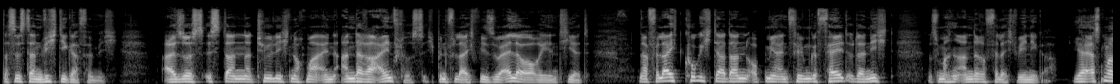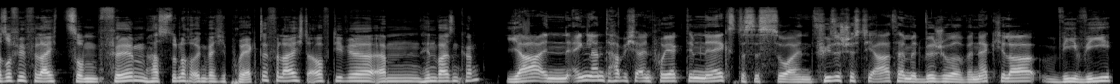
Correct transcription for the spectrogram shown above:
Das ist dann wichtiger für mich. Also es ist dann natürlich nochmal ein anderer Einfluss. Ich bin vielleicht visueller orientiert. Na, vielleicht gucke ich da dann, ob mir ein Film gefällt oder nicht. Das machen andere vielleicht weniger. Ja, erstmal so viel vielleicht zum Film. Hast du noch irgendwelche Projekte vielleicht, auf die wir ähm, hinweisen können? Ja, in England habe ich ein Projekt demnächst. Das ist so ein physisches Theater mit Visual Vernacular. VV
